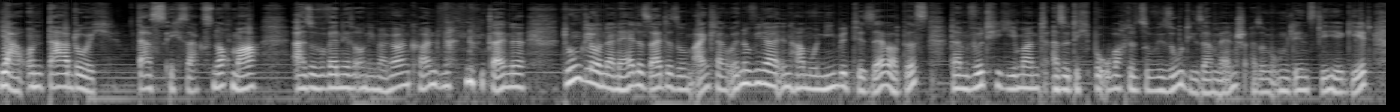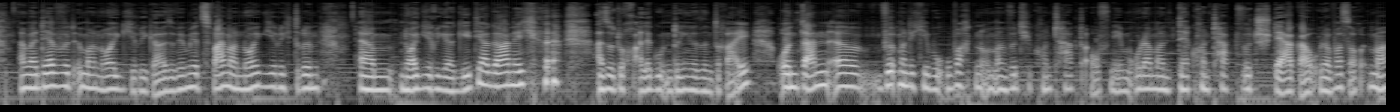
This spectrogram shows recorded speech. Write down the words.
Ja, und dadurch dass, ich sag's nochmal, also wenn ihr es auch nicht mehr hören könnt, wenn du deine dunkle und deine helle Seite so im Einklang, wenn du wieder in Harmonie mit dir selber bist, dann wird hier jemand, also dich beobachtet sowieso dieser Mensch, also um den es dir hier geht, aber der wird immer neugieriger. Also wir haben hier zweimal neugierig drin, ähm, neugieriger geht ja gar nicht, also doch alle guten Dinge sind drei und dann äh, wird man dich hier beobachten und man wird hier Kontakt aufnehmen oder man, der Kontakt wird stärker oder was auch immer.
